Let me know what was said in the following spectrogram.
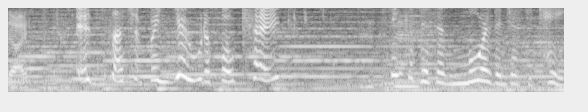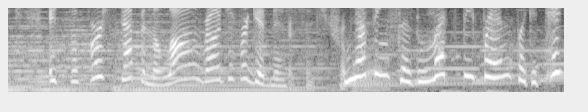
nice. It's such a beautiful cake. Think of this as more than just a cake. It's the first step in the long road to forgiveness. Trouble. Nothing says let's be friends like a cake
